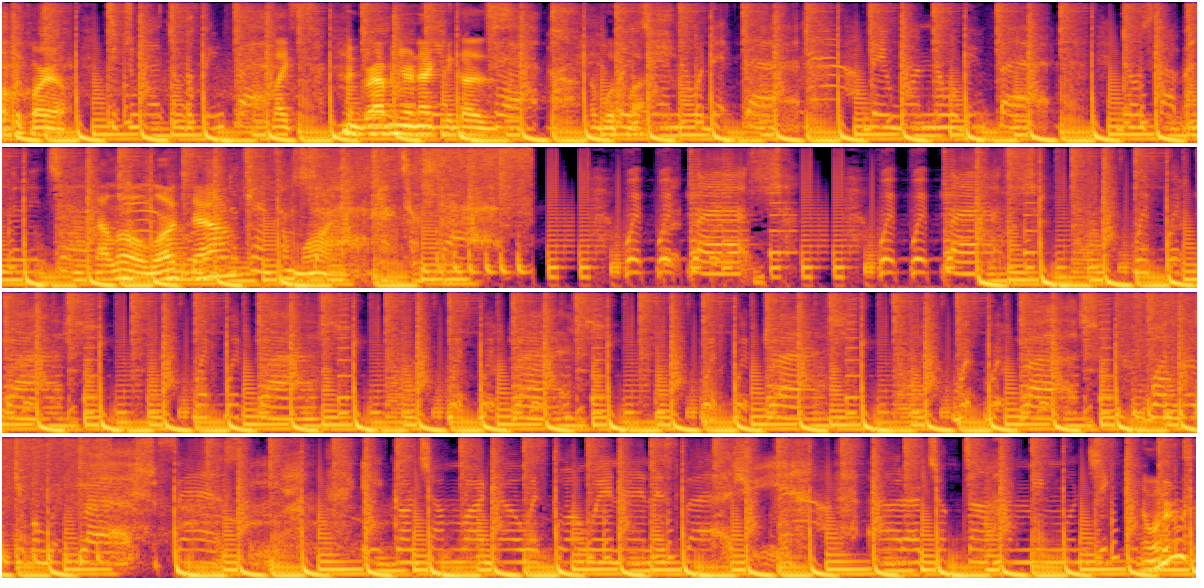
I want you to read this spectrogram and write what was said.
the choreo. Like, grabbing your neck because of whiplash. That little lug down? Come on.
